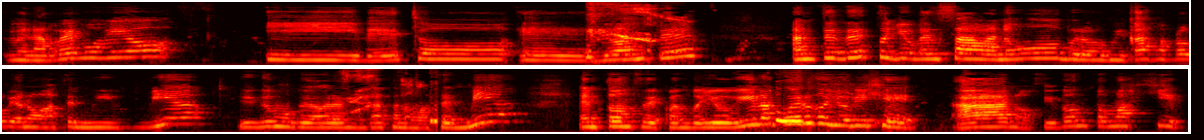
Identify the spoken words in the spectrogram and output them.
me la removió y de hecho eh, yo antes, antes de esto yo pensaba, no, pero mi casa propia no va a ser mía, y como que ahora mi casa no va a ser mía. Entonces, cuando yo vi el acuerdo, yo dije, ah, no, si don Tomás Gil eh,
